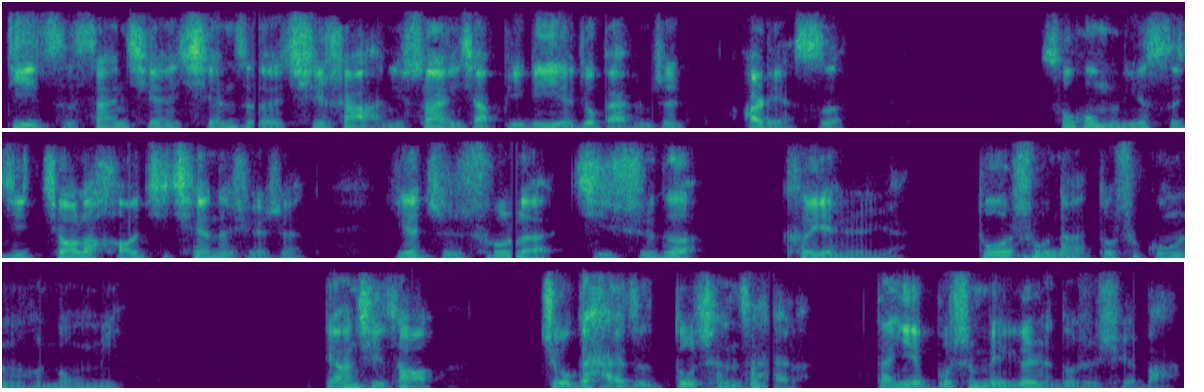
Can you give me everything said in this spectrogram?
弟子三千，贤者七十二，你算一下，比例也就百分之二点四。苏霍姆林斯基教了好几千的学生，也只出了几十个科研人员，多数呢都是工人和农民。梁启超九个孩子都成才了，但也不是每个人都是学霸，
